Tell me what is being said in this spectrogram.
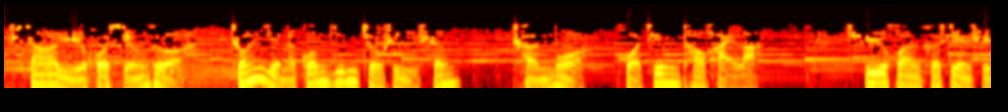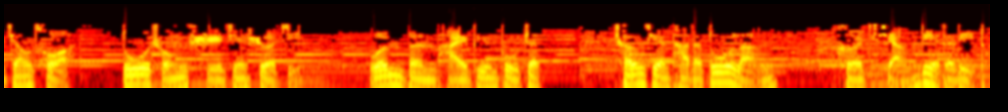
沙雨或行乐，转眼的光阴就是一生；沉默或惊涛骇浪，虚幻和现实交错，多重时间设计，文本排兵布阵，呈现它的多棱和强烈的力度。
